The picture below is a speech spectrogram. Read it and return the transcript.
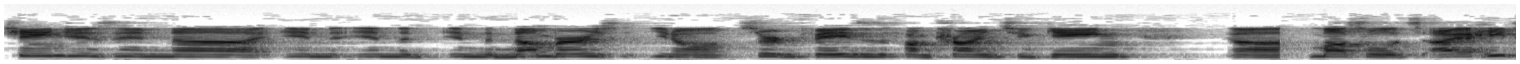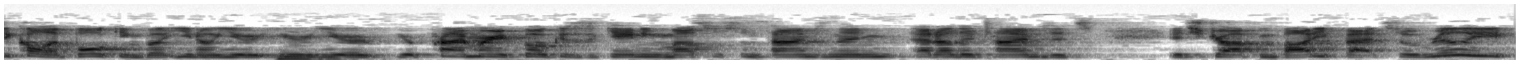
changes in uh, in in the in the numbers. You know, certain phases. If I'm trying to gain uh, muscle, it's I hate to call it bulking, but you know, your your your your primary focus is gaining muscle sometimes, and then at other times it's it's dropping body fat. So really.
